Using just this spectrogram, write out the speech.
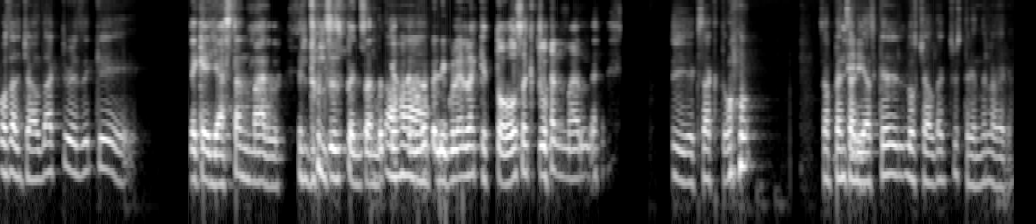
o sea, el child actor es de que de que ya están mal. Entonces, pensando que es una película en la que todos actúan mal. Sí, exacto. O sea, pensarías que los child actors estarían de la verga.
